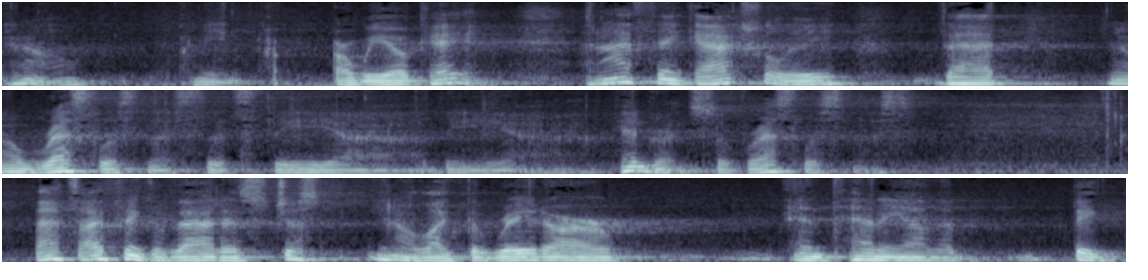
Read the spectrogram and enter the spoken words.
you know, I mean, are, are we okay? And I think actually that, you know, restlessness, that's the, uh, the uh, hindrance of restlessness that's, I think of that as just, you know, like the radar antennae on the big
